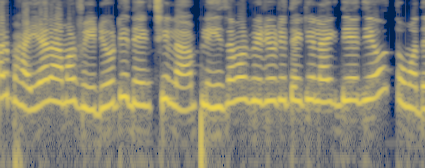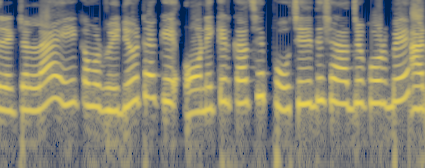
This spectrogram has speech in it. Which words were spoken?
আর ভাইয়ার আমার ভিডিওটি দেখছিলাম প্লিজ আমার ভিডিওটিতে একটি লাইক দিয়ে দিও। তোমাদের একটা লাইক আমার ভিডিওটাকে অনেকের কাছে পৌঁছে দিতে সাহায্য করবে। আর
